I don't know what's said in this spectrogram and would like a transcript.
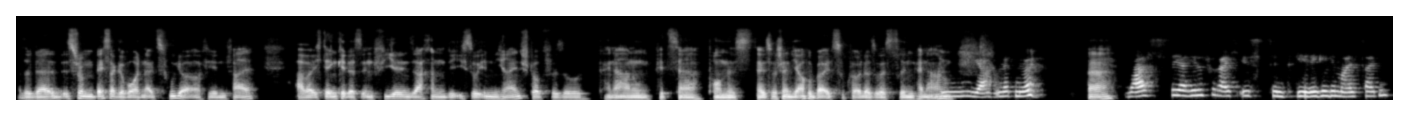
Also da ist schon besser geworden als früher auf jeden Fall. Aber ich denke, dass in vielen Sachen, die ich so in mich reinstopfe, so, keine Ahnung, Pizza, Pommes, da ist wahrscheinlich auch überall Zucker oder sowas drin, keine Ahnung. Ja, nicht nur. Ja. Was sehr hilfreich ist, sind geregelte Mahlzeiten.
